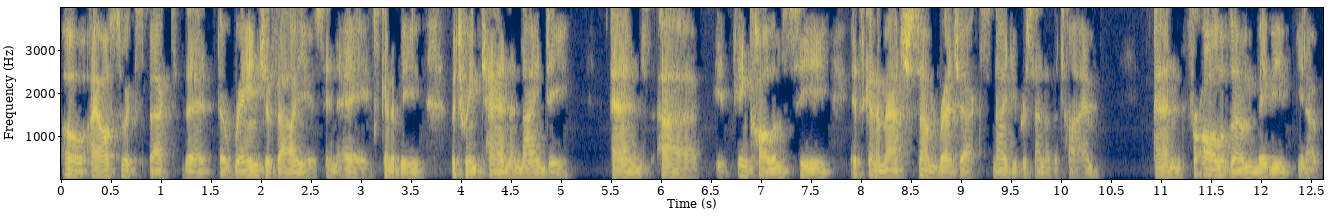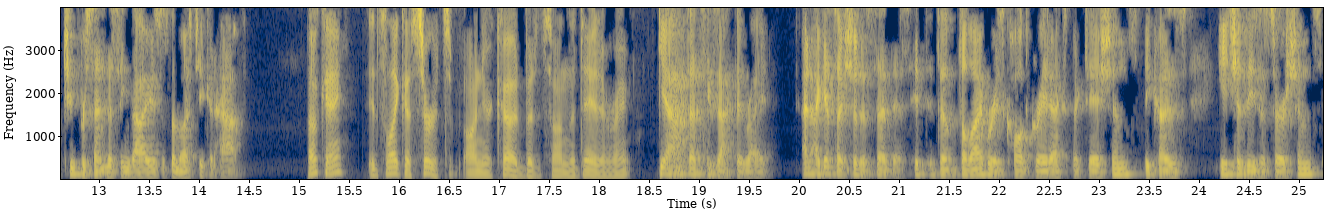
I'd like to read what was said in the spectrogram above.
oh, I also expect that the range of values in A is going to be between 10 and 90. And uh, in column C, it's going to match some regex 90% of the time. And for all of them, maybe, you know, 2% missing values is the most you could have. Okay. It's like a search on your code, but it's on the data, right? Yeah, that's exactly right. And I guess I should have said this. It, the, the library is called Great Expectations because each of these assertions,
